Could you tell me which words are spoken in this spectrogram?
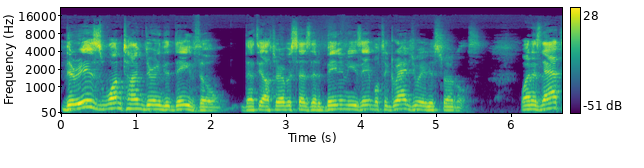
there is one time during the day, though, that the Alter Rebbe says that a Beinani is able to graduate his struggles. When is that?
